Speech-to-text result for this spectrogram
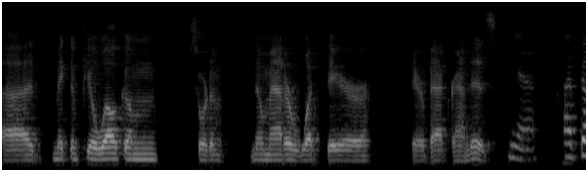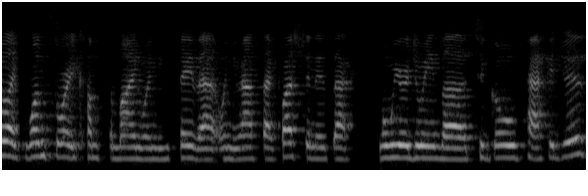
uh, make them feel welcome, sort of no matter what their their background is. Yeah, I feel like one story comes to mind when you say that, when you ask that question, is that when we were doing the to-go packages,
